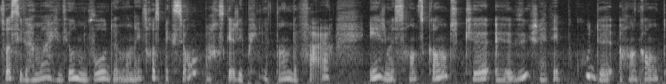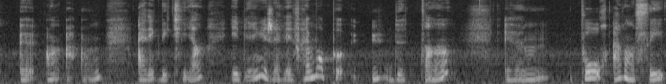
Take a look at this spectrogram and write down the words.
Ça, c'est vraiment arrivé au niveau de mon introspection parce que j'ai pris le temps de le faire et je me suis rendu compte que euh, vu que j'avais beaucoup de rencontres euh, un à un avec des clients, eh bien, j'avais vraiment pas eu de temps euh, pour avancer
